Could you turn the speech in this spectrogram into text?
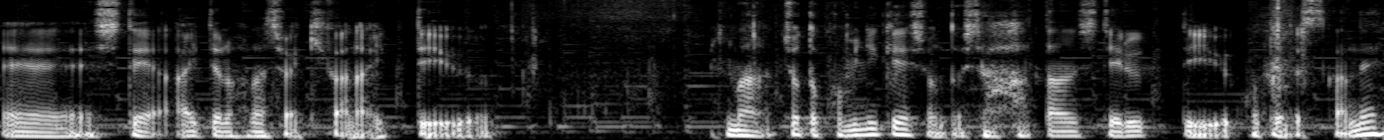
えー、して相手の話は聞かないっていう。まあちょっとコミュニケーションとして破綻してるっていうことですかね。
